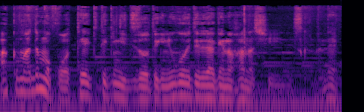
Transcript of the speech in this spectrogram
あくまでもこう定期的に自動的に動いてるだけの話ですからね。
